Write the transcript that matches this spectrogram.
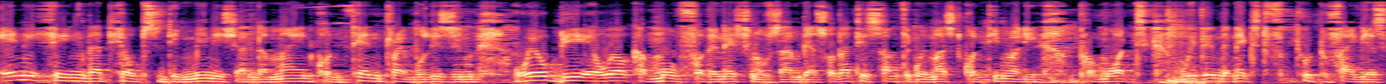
Anything that helps diminish, undermine, contain tribalism will be a welcome move for the nation of Zambia. So that is something we must continually promote within the next two to five years.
